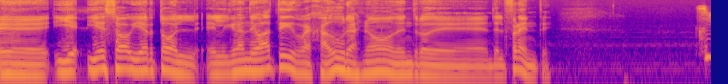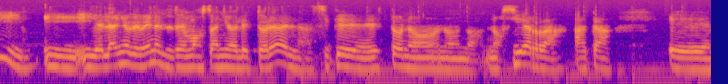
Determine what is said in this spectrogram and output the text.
Eh, y, eso ha abierto el, gran debate y rajaduras, ¿no? Dentro del frente. Sí, y, el año que viene tenemos año electoral, así que esto no, no, no, no cierra acá. Eh,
